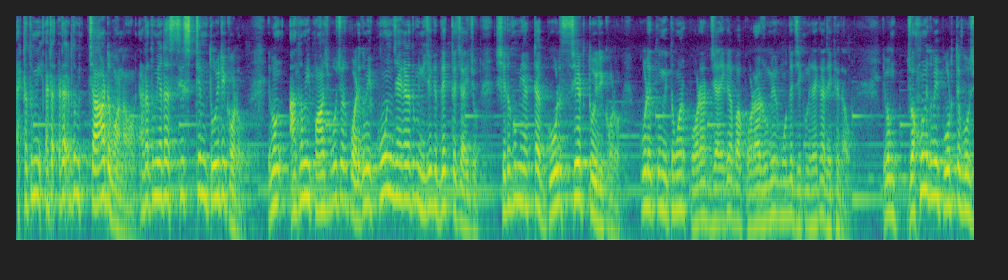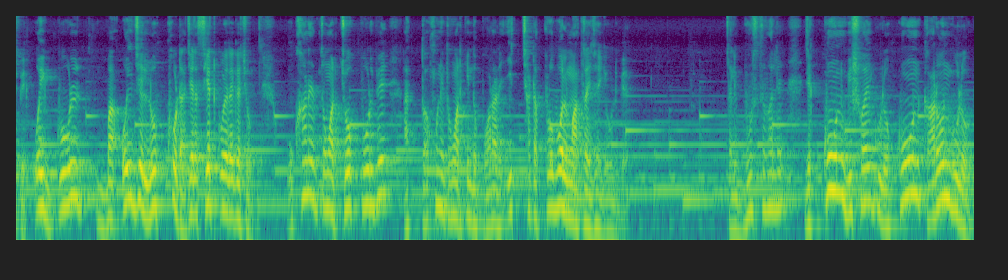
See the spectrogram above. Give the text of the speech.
একটা তুমি, একটা একটা তুমি চার্ট বানাও, একটা তুমি একটা সিস্টেম তৈরি করো এবং আগামী পাঁচ বছর পরে তুমি কোন জায়গায় তুমি নিজেকে দেখতে চাইছো, সেরকমই একটা গোল সেট তৈরি করো। করে তুমি তোমার পড়ার জায়গা বা পড়ার রুমের মধ্যে যে কোনো জায়গায় রেখে দাও। এবং যখনই তুমি পড়তে বসবে, ওই গোল বা ওই যে লক্ষ্যটা যেটা সেট করে রেখেছো, ওখানে তোমার চোখ পড়বে আর তখনই তোমার কিন্তু পড়ার ইচ্ছাটা প্রবল মাত্রায় জেগে উঠবে। তাহলে বুঝতে পারলে যে কোন বিষয়গুলো, কোন কারণগুলো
